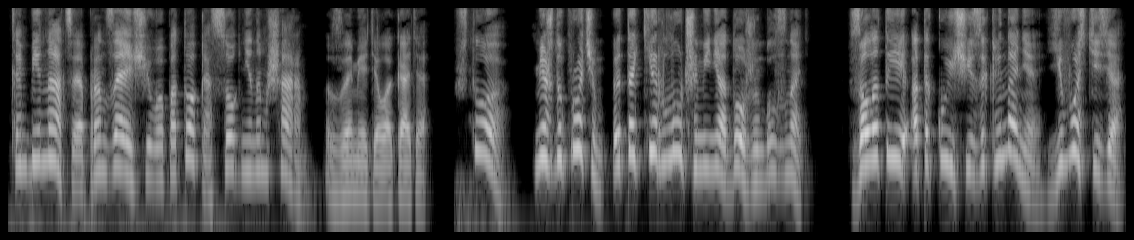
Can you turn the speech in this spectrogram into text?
комбинация пронзающего потока с огненным шаром», — заметила Катя. «Что? Между прочим, это Кир лучше меня должен был знать. Золотые атакующие заклинания — его стезя».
